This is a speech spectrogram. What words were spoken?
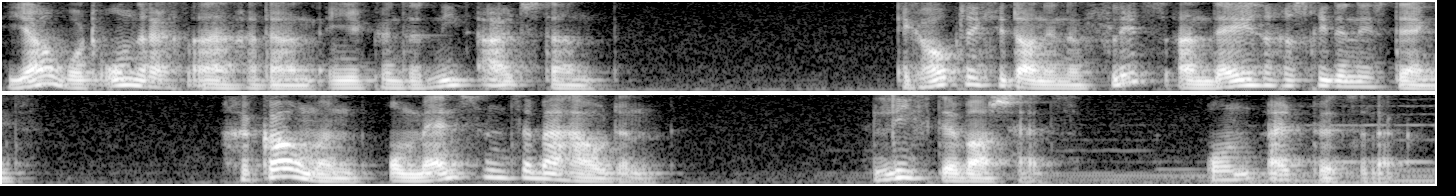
Jou wordt onrecht aangedaan en je kunt het niet uitstaan. Ik hoop dat je dan in een flits aan deze geschiedenis denkt. Gekomen om mensen te behouden. Liefde was het, und Altpützelek.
